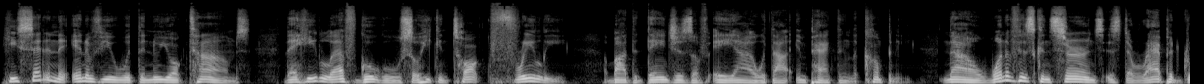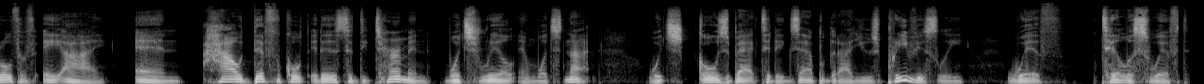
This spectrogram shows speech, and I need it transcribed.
He said in the interview with the New York Times that he left Google so he can talk freely about the dangers of AI without impacting the company. Now, one of his concerns is the rapid growth of AI and how difficult it is to determine what's real and what's not, which goes back to the example that I used previously with Taylor Swift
